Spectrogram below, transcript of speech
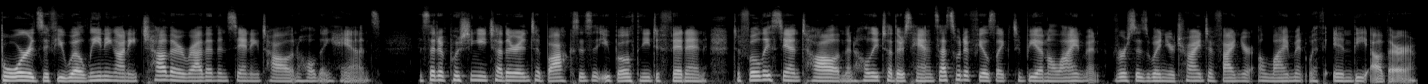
boards, if you will, leaning on each other rather than standing tall and holding hands instead of pushing each other into boxes that you both need to fit in, to fully stand tall and then hold each other's hands. That's what it feels like to be in alignment versus when you're trying to find your alignment within the other.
